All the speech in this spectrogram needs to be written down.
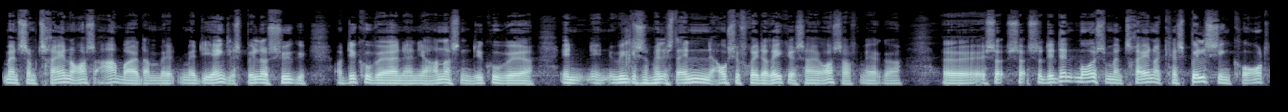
man som træner også arbejder med, med de enkelte spillers psyke. Og det kunne være en Anja Andersen, det kunne være en, en hvilken som helst anden. Aarhus Frederikes har jeg også haft med at gøre. Øh, så, så, så det er den måde, som man træner kan spille sin kort,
